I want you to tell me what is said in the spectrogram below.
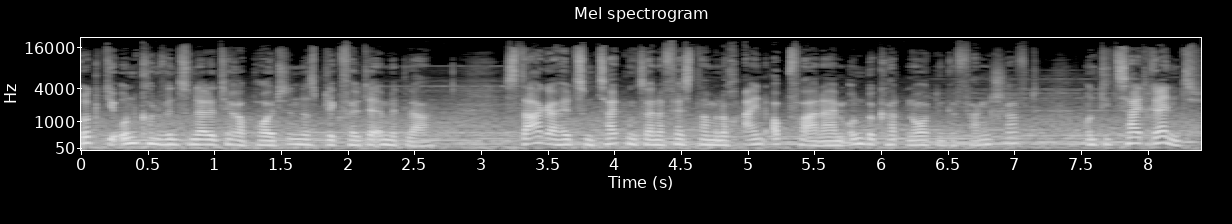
rückt die unkonventionelle Therapeutin in das Blickfeld der Ermittler. Starger hält zum Zeitpunkt seiner Festnahme noch ein Opfer an einem unbekannten Ort in Gefangenschaft und die Zeit rennt,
